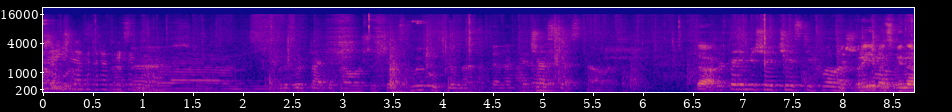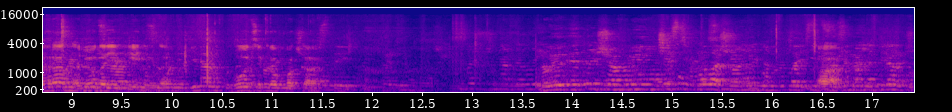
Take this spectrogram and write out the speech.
та женщина, було. которая приходила. Э, В результате того, что часть выкуплена, а часть осталась. Так, Это им еще честь и хвала. что Підприємець они Виноград платить Альона за Євгенівна. земельную делянку, за Вулиця которую Ковпака. ничего не стоит. Говорю, это еще говорю, им честь и хвала, что они будут платить А. за земельную делянку,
